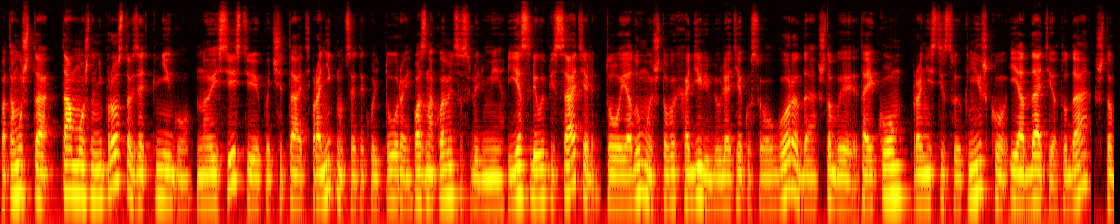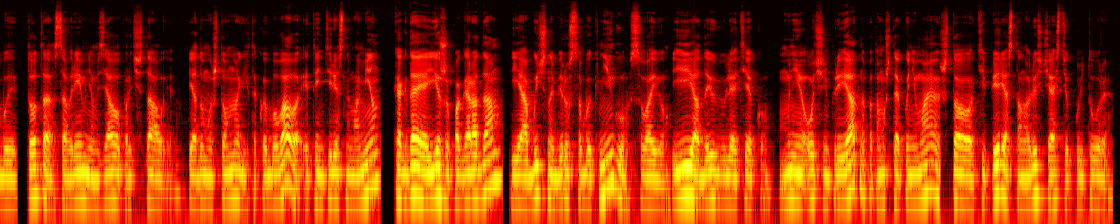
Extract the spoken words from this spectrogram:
Потому что там можно не просто взять книгу, но и сесть ее и почитать, проникнуться этой культурой, познакомиться с людьми. Если вы писатель, то я думаю, что вы ходили в библиотеку своего города, чтобы тайком пронести свою книжку и отдать ее туда, чтобы кто-то со временем взял и прочитал ее. Я думаю, что у многих такое бывало. Это интересный момент, когда я езжу по городам, я обычно беру с собой книгу свою и отдаю в библиотеку. Мне очень приятно, потому что я понимаю, что теперь я становлюсь частью культуры.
